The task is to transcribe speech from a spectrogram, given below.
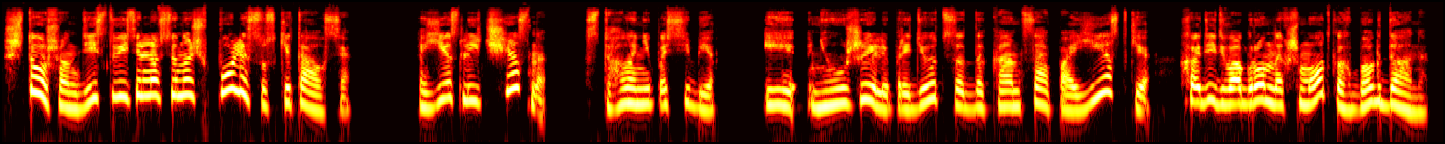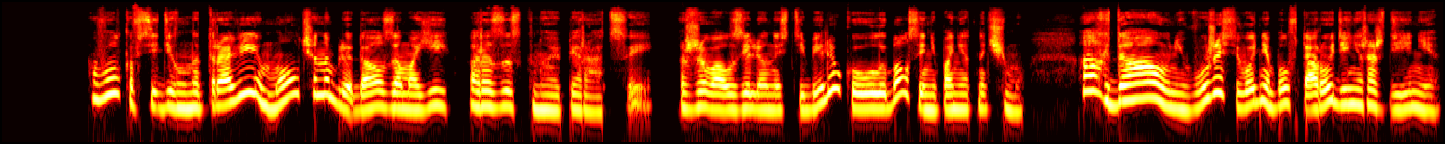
Что ж, он действительно всю ночь по полису скитался. Если честно, стало не по себе. И неужели придется до конца поездки ходить в огромных шмотках Богдана? Волков сидел на траве и молча наблюдал за моей разыскной операцией. Жевал зеленый стебелек и улыбался непонятно чему. Ах да, у него же сегодня был второй день рождения.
